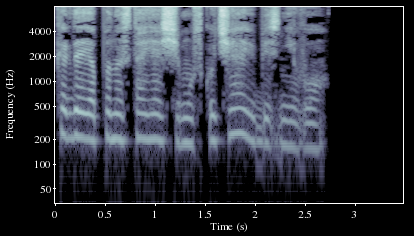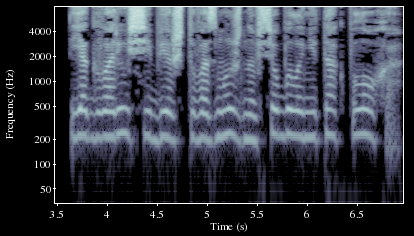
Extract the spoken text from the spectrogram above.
когда я по-настоящему скучаю без него, я говорю себе, что, возможно, все было не так плохо,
